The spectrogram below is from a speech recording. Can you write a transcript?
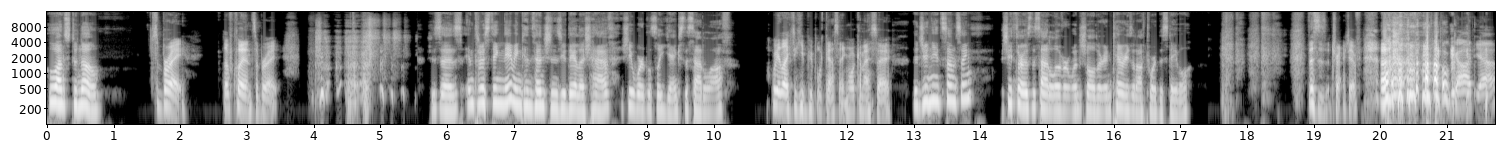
Who wants to know? Sabrae, of Clan Sabrae. She says, Interesting naming conventions you Dalish have. She wordlessly yanks the saddle off. We like to keep people guessing. What can I say? Did you need something? She throws the saddle over one shoulder and carries it off toward the stable. This is attractive. oh god, yeah.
